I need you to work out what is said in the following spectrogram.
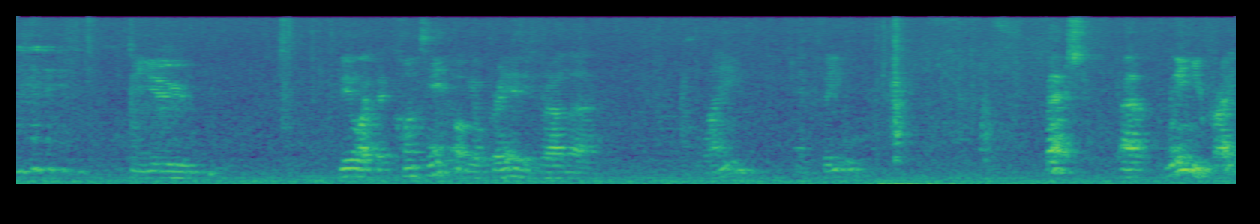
do you feel like the content of your prayers is rather lame and feeble? Perhaps uh, when you pray,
